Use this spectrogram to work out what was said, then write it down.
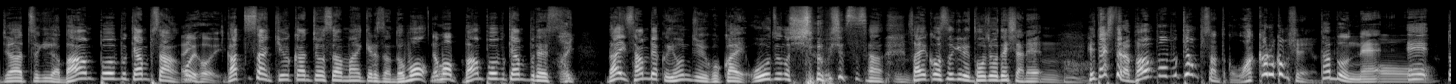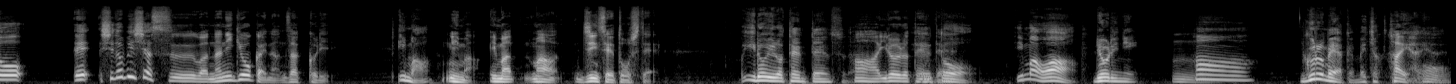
じゃあ次が、バンプオブキャンプさん。ほいほいガッツさん、旧館長さん、マイケルさん、どうも。どうもバンプオブキャンプです。はい第345回、大津のシドビシャスさん、最高すぎる登場でしたね。ん下手したら、バンプオブキャンプさんとかわかるかもしれんよね。多分ねえーっと、え、シドビシャスは何業界なんざっくり？今？今、今、まあ、人生通して。いろいろ点々っすね。ああ、いろいろえ点々。っと、今は、料理人。うんあグルメやけん、めちゃくちあ。ゃ。はいはいはい。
